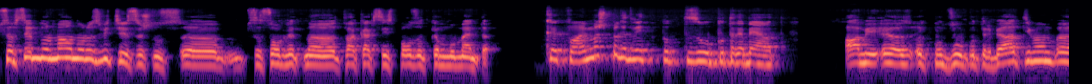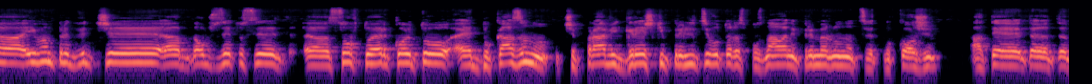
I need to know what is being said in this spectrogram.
съвсем нормално развитие всъщност а, с оглед на това как се използват към момента. Какво имаш предвид под злоупотребяват? Ами, е, под злоупотребяват имам, е, имам предвид, че е, общо взето се софтуер, който е доказано, че прави грешки при лицевото разпознаване, примерно на цветнокожи. А те да, да,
